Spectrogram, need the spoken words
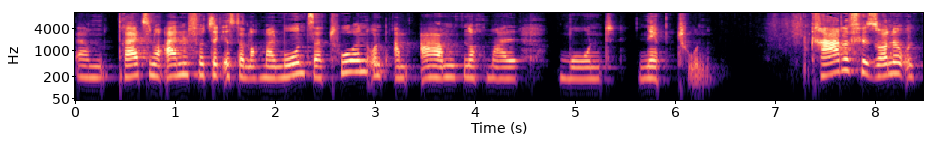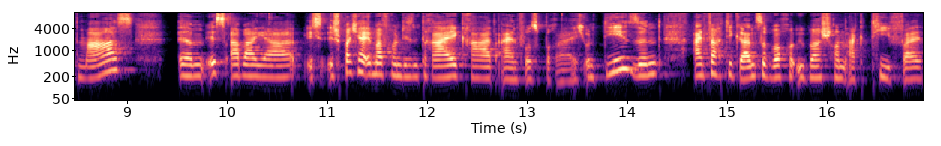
Ähm, 13.41 Uhr ist dann nochmal Mond Saturn und am Abend nochmal Mond Neptun. Gerade für Sonne und Mars ähm, ist aber ja, ich, ich spreche ja immer von diesen drei Grad Einflussbereich und die sind einfach die ganze Woche über schon aktiv, weil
